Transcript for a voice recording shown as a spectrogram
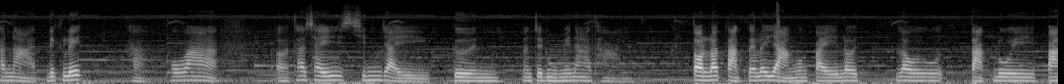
ขนาดเล็กๆ ค่ะ เพราะว่าถ้าใช้ชิ้นใหญ่เกินมันจะดูไม่น่าทาน ตอนเราตักแต่ละอย่างลงไปเราเราตักโดยปา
